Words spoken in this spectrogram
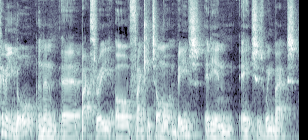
Pimmy in goal, and then uh, back three of Frankie, Tomo, and Beeves. Eddie and H as wing backs.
